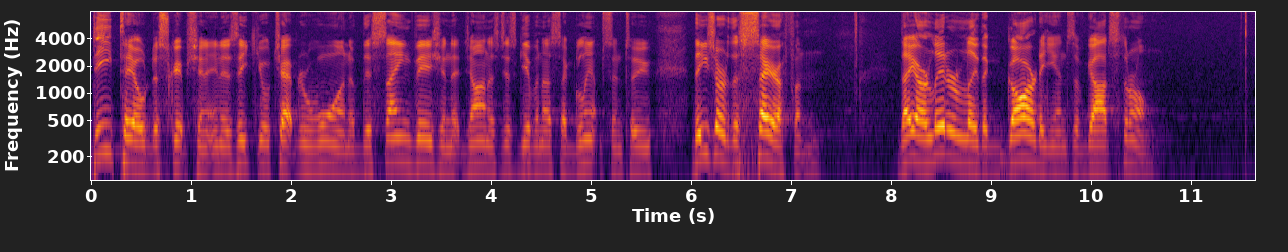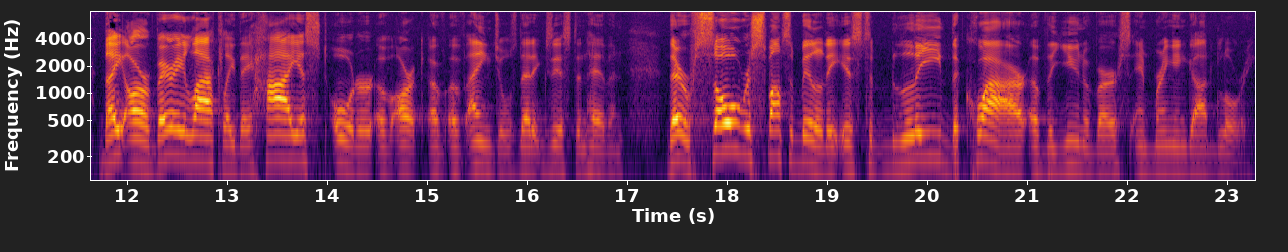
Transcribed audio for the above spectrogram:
detailed description in Ezekiel chapter 1 of this same vision that John has just given us a glimpse into. These are the seraphim, they are literally the guardians of God's throne. They are very likely the highest order of, arch, of, of angels that exist in heaven. Their sole responsibility is to lead the choir of the universe in bringing God glory.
